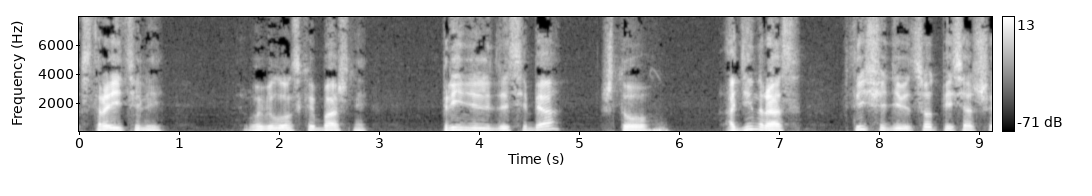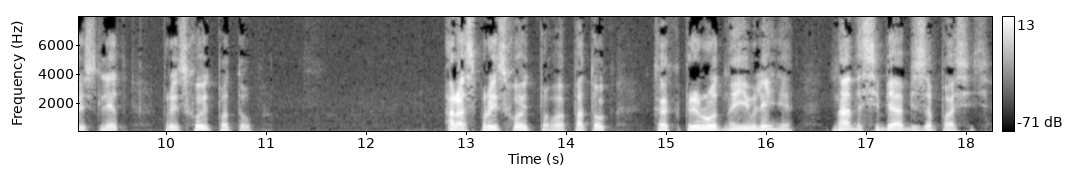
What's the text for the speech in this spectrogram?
строители Вавилонской башни приняли для себя, что один раз в 1956 лет происходит потоп. А раз происходит поток как природное явление, надо себя обезопасить.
